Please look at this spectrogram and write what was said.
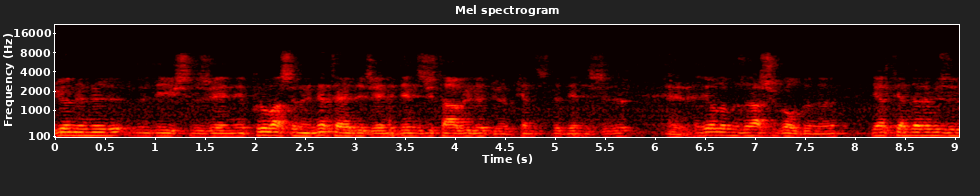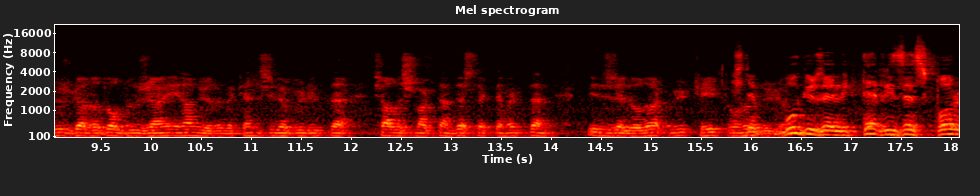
yönünü değiştireceğini, provasını net edeceğini denizci tabiriyle diyorum. Kendisi de denizcidir. E, yolumuzun açık olduğunu, yelkenlerimizi rüzgarla dolduracağına inanıyorum ve kendisiyle birlikte çalışmaktan, desteklemekten İrizeli olarak büyük keyif İşte duyuyorum. bu güzellikte Rize Spor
